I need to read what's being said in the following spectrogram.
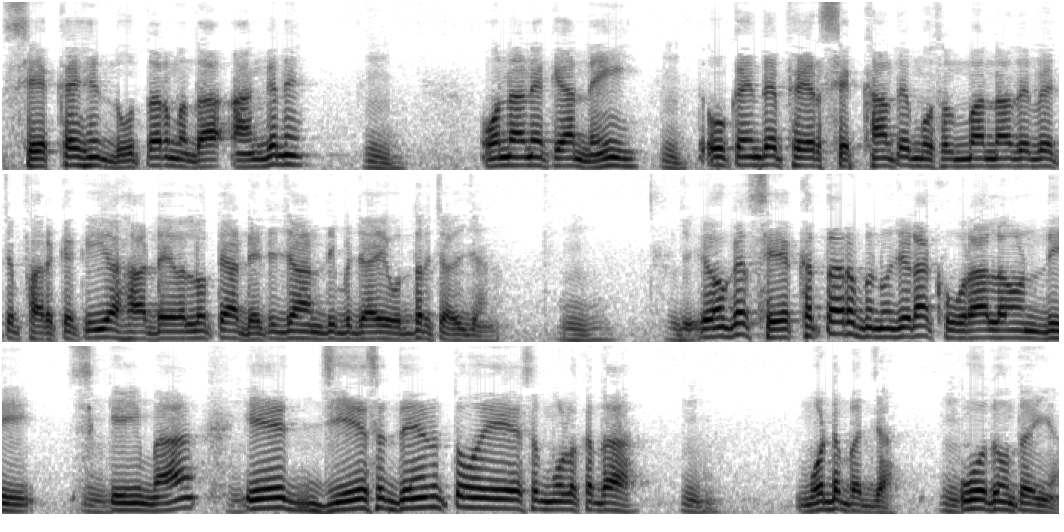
ਸਿੱਖ ਹਿੰਦੂ ਧਰਮ ਦਾ ਅੰਗ ਨੇ? ਉਹਨਾਂ ਨੇ ਕਿਹਾ ਨਹੀਂ। ਤੇ ਉਹ ਕਹਿੰਦੇ ਫਿਰ ਸਿੱਖਾਂ ਤੇ ਮੁਸਲਮਾਨਾਂ ਦੇ ਵਿੱਚ ਫ਼ਰਕ ਕੀ ਆ? ਸਾਡੇ ਵੱਲੋਂ ਤੁਹਾਡੇ 'ਚ ਜਾਣ ਦੀ ਬਜਾਏ ਉਧਰ ਚੱਲ ਜਾਣ। ਕਿਉਂਕਿ ਸਿੱਖ ਧਰਮ ਨੂੰ ਜਿਹੜਾ ਖੋਰਾ ਲਾਉਣ ਦੀ ਸਕੀਮ ਆ ਇਹ ਜਿਸ ਦਿਨ ਤੋਂ ਇਸ ਮੁਲਕ ਦਾ ਮੁੱਢ ਵੱਜਾ। ਉਦੋਂ ਤੋਂ ਹੀ ਆ।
